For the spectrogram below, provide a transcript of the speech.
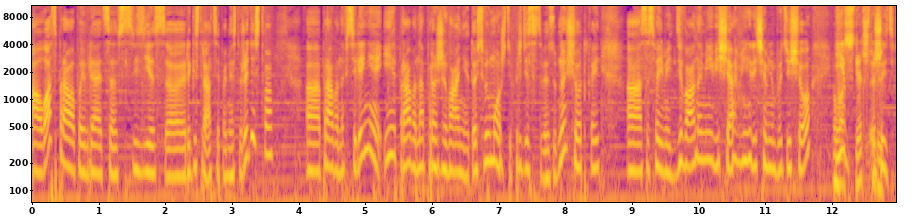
А у вас право появляется в связи с э, регистрацией по месту жительства, э, право на вселение и право на проживание. То есть вы можете прийти со своей зубной щеткой, э, со своими диванами, вещами или чем-нибудь еще У и вас нет, что жить.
